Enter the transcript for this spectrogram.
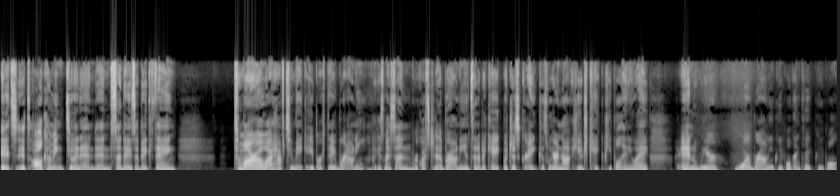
it's it's all coming to an end, and Sunday's a big thing. Tomorrow, I have to make a birthday brownie because my son requested a brownie instead of a cake, which is great because we are not huge cake people anyway and we're more brownie people than cake people.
